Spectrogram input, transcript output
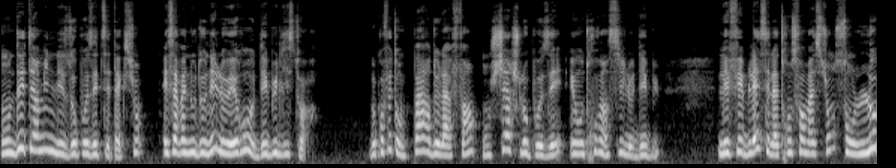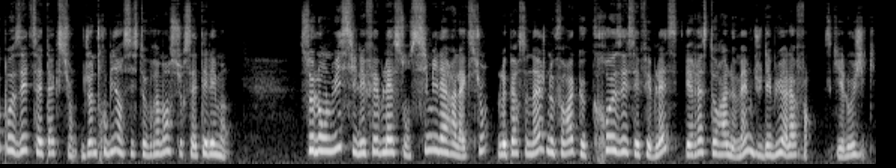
on détermine les opposés de cette action, et ça va nous donner le héros au début de l'histoire. Donc en fait, on part de la fin, on cherche l'opposé, et on trouve ainsi le début. Les faiblesses et la transformation sont l'opposé de cette action. John Truby insiste vraiment sur cet élément. Selon lui, si les faiblesses sont similaires à l'action, le personnage ne fera que creuser ses faiblesses et restera le même du début à la fin, ce qui est logique.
